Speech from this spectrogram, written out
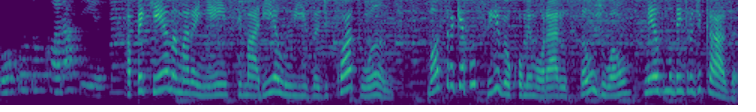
pouco do coronavírus. A pequena maranhense Maria Luísa, de 4 anos, mostra que é possível comemorar o São João mesmo dentro de casa.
